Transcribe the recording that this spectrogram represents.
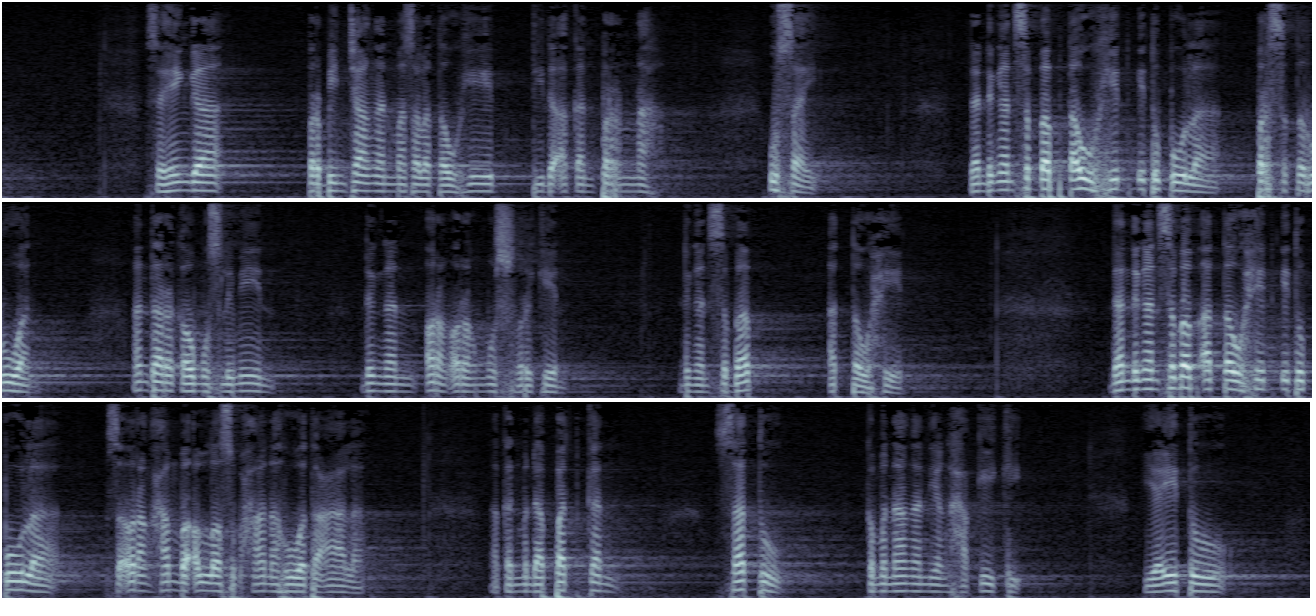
Sehingga perbincangan masalah tauhid tidak akan pernah usai. Dan dengan sebab tauhid itu pula perseteruan antara kaum muslimin dengan orang-orang musyrikin dengan sebab at-tauhid. Dan dengan sebab at-tauhid itu pula seorang hamba Allah Subhanahu wa taala akan mendapatkan satu kemenangan yang hakiki yaitu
